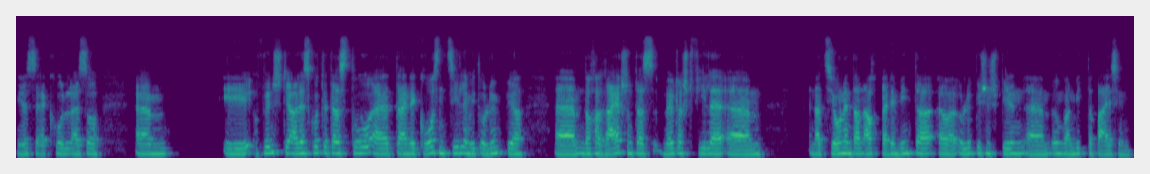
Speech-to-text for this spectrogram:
Ja, sehr cool. Also ähm, ich wünsche dir alles Gute, dass du äh, deine großen Ziele mit Olympia ähm, noch erreichst und dass möglichst viele ähm, Nationen dann auch bei den Winter-Olympischen äh, Spielen ähm, irgendwann mit dabei sind.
